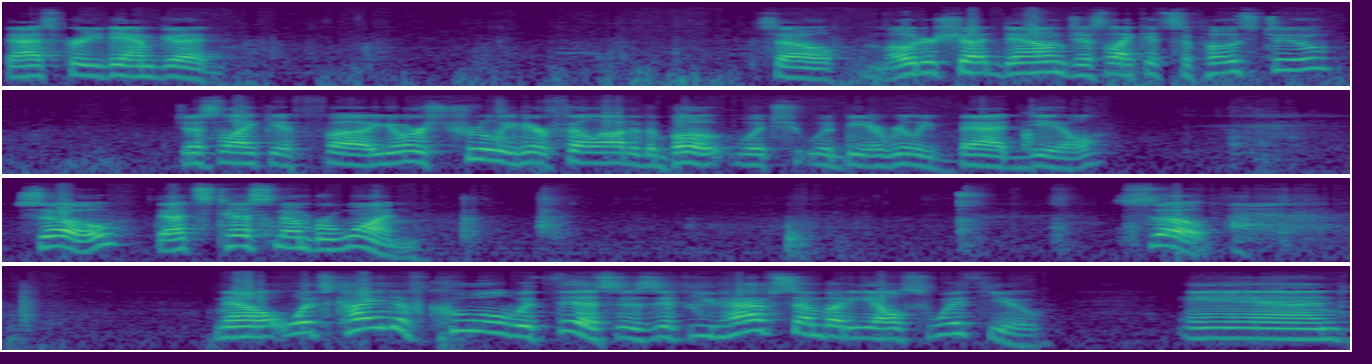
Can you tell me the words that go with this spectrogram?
That's pretty damn good. So motor shut down just like it's supposed to. Just like if uh, yours truly here fell out of the boat, which would be a really bad deal. So, that's test number one. So, now what's kind of cool with this is if you have somebody else with you and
